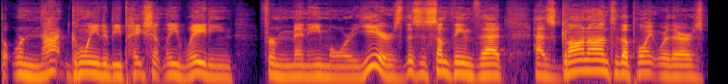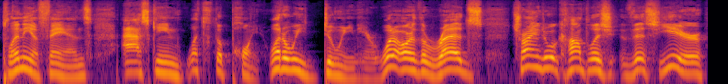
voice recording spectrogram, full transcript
but we're not going to be patiently waiting for many more years. This is something that has gone on to the point where there's plenty of fans asking, What's the point? What are we doing here? What are the Reds trying to accomplish this year,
